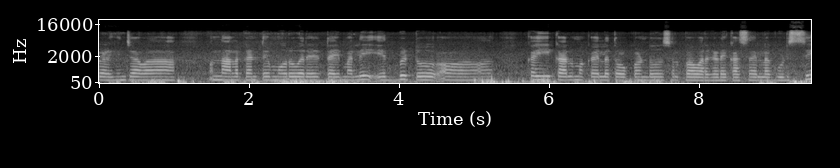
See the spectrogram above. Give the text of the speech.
ಬೆಳಗಿನ ಜಾವ ಒಂದು ನಾಲ್ಕು ಗಂಟೆ, ಮೂರುವರೆ ಟೈಮಲ್ಲಿ ಎದ್ಬಿಟ್ಟು ಕೈ, ಕಾಲು, ಮುಖ ಎಲ್ಲ ತೊಳ್ಕೊಂಡು ಸ್ವಲ್ಪ ಹೊರಗಡೆ ಕಸ ಎಲ್ಲ ಗುಡಿಸಿ,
